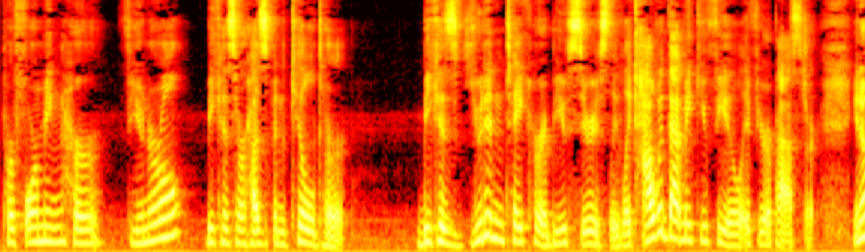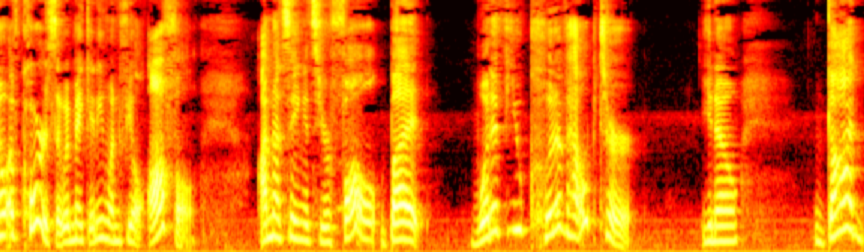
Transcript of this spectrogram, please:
performing her funeral because her husband killed her because you didn't take her abuse seriously. Like, how would that make you feel if you're a pastor? You know, of course, it would make anyone feel awful. I'm not saying it's your fault, but what if you could have helped her? You know, God,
